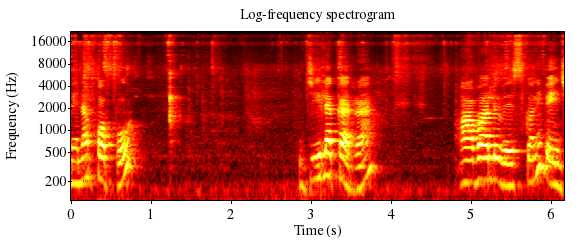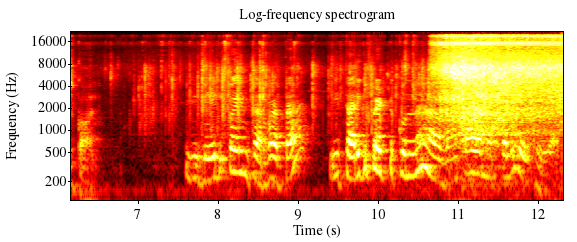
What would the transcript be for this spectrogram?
మినప్పప్పు జీలకర్ర ఆవాలు వేసుకొని వేయించుకోవాలి. ఇవి వేగిపోయిన తర్వాత ఈ తరిగి పెట్టుకున్న వంకాయ ముక్కలు వేసేయాలి.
